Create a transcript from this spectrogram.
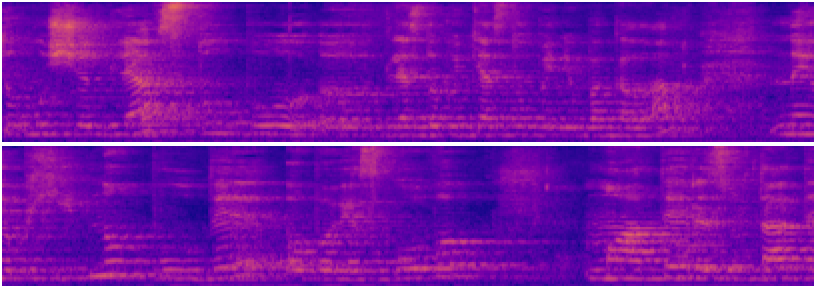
тому що для вступу е, для здобуття ступеню бакалавр необхідно буде обов'язково мати результати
